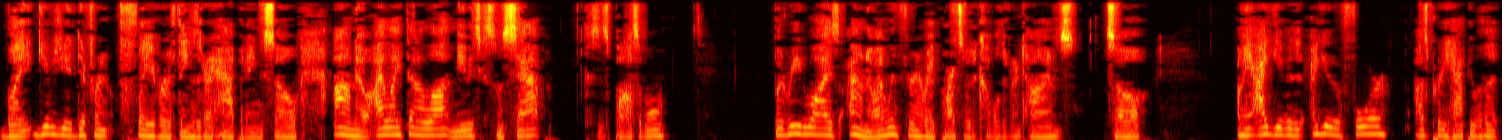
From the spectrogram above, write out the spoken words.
But it gives you a different flavor of things that are happening. So, I don't know. I like that a lot. Maybe it's of sap, because it's possible. But read wise, I don't know. I went through and read parts of it a couple different times. So, I mean, I give it, I give it a four. I was pretty happy with it.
